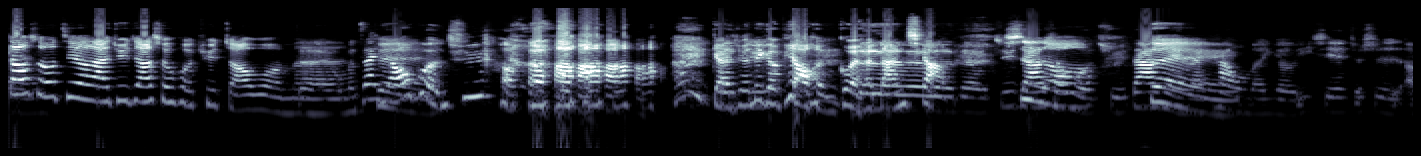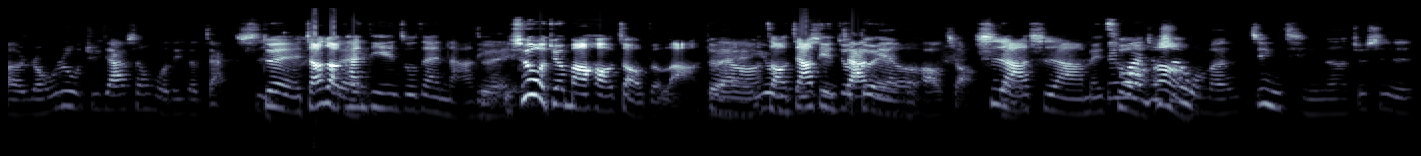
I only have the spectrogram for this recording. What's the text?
到时候记得来居家生活区找我们。对，我们在摇滚区。感觉那个票很贵，很难抢。对对，居家生活区，大家可以来看我们有一些就是呃融入居家生活的一个展示。对，找找看店租在哪里。所以我觉得蛮好找的啦。对啊，找家电就对了。好找。是啊，是啊，没错。另外就是我们近期呢，就是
